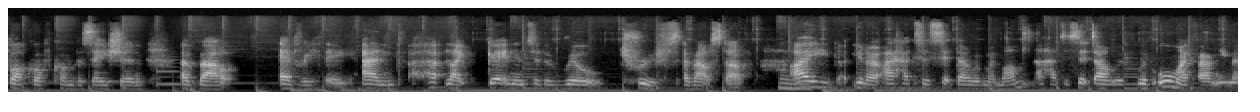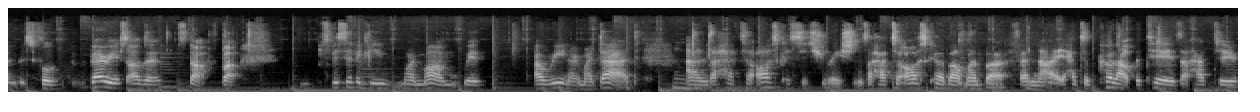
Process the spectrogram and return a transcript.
fuck off conversation about everything and like getting into the real truths about stuff Mm. I, you know, I had to sit down with my mum. I had to sit down with, with all my family members for various other stuff, but specifically my mum with Alrino, my dad, mm. and I had to ask her situations. I had to ask her about my birth, and I had to pull out the tears. I had to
